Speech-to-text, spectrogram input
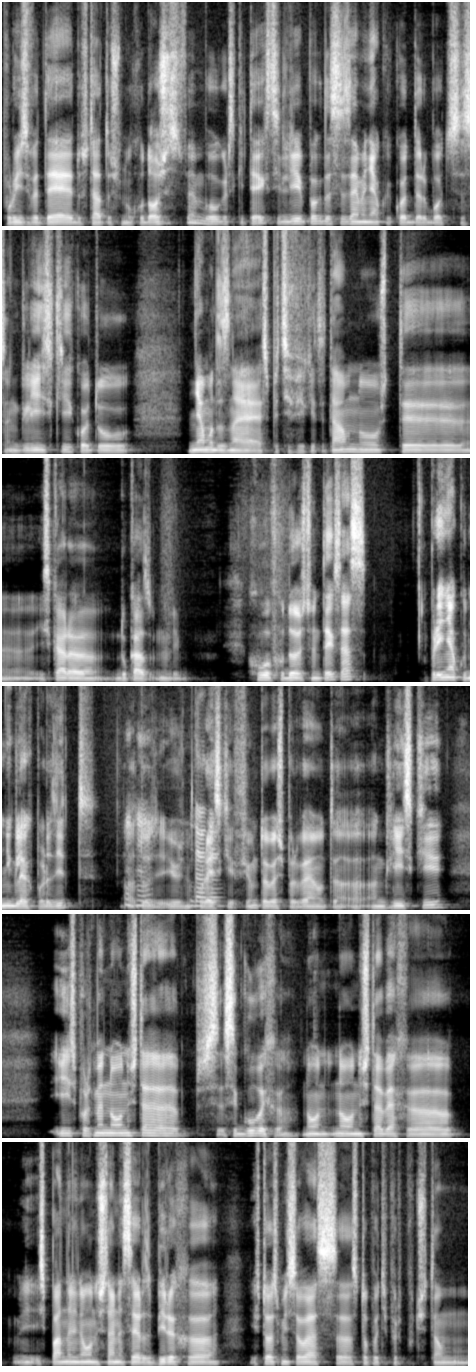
произведе достатъчно художествен български текст или пък да се вземе някой, който да работи с английски, който няма да знае спецификите там, но ще изкара доказва, нали, хубав художествен текст. Аз преди няколко дни гледах Паразит, Мгм. този южнокорейски филм, той беше преведен от английски. И според мен много неща се, се губеха, много, много неща бяха изпаднали, много неща не се разбираха. И в този смисъл аз сто пъти предпочитам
